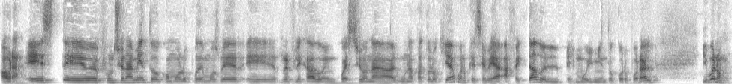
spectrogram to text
Ahora, este funcionamiento, ¿cómo lo podemos ver eh, reflejado en cuestión a alguna patología? Bueno, que se vea afectado el movimiento corporal. Y bueno,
